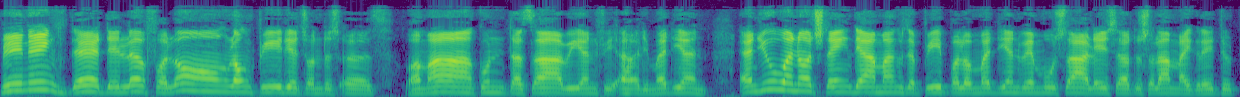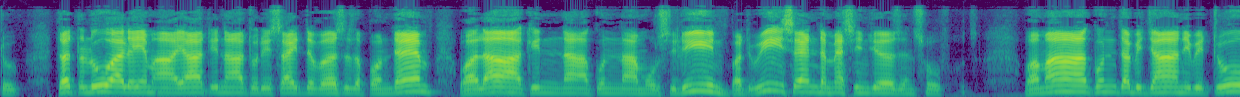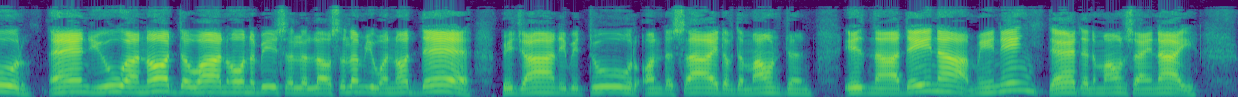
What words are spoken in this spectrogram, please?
meaning that they live for long, long periods on this earth. وَمَا كُنْتَ ثَاوِيًا فِي أَهْلِ مَدْيَنَ And you were not staying there amongst the people of Madian where Musa alayhi migrated to. تَتْلُو عَلَيْهِمْ آيَاتِنَا To recite the verses upon them. وَلَكِنَّا كُنَّا مُرْسِلِينَ But we send the messengers and so forth. وَمَا كُنْتَ بِجَانِبِ الطُّورِ And you are not the one, O Nabi sallallahu alaihi wasallam, you are not there. بِجَانِبِ الطُّورِ On the side of the mountain. إِذْ نَادَيْنَا Meaning that in the Mount Sinai.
